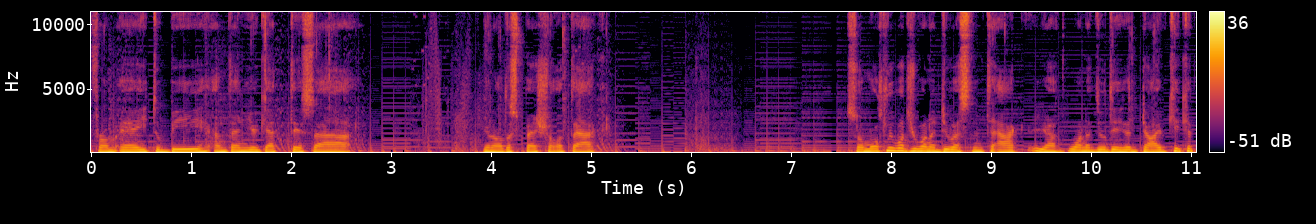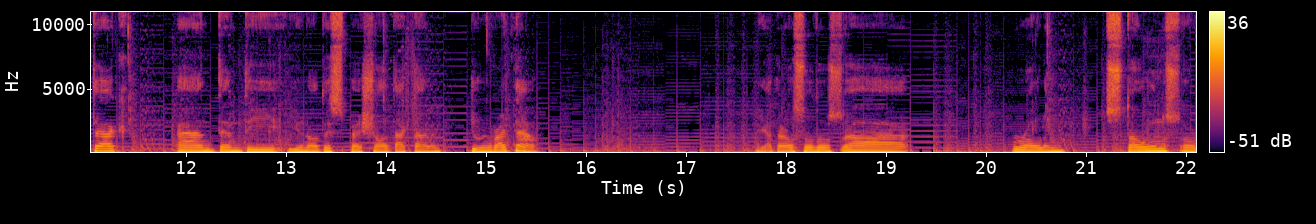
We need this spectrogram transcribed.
from A to B and then you get this, uh, you know, the special attack. So mostly what you want to do as an attack, you want to do the dive kick attack and then the, you know, the special attack that I'm doing right now. Yeah, there are also those uh, rolling stones or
